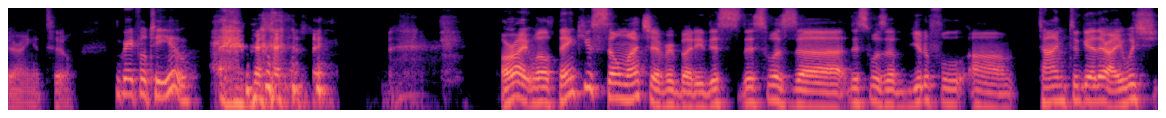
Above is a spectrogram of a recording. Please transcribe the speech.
sharing it too. I'm grateful to you. All right. Well thank you so much everybody. This this was uh this was a beautiful um time together i wish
